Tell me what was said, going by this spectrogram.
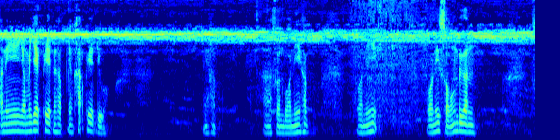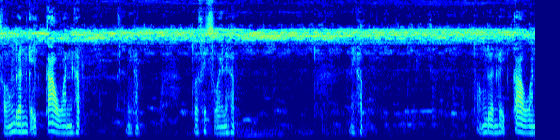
อันนี้ยังไม่แยกเพศนะครับ ยังคะเพศอยู่นี่ครับอ่าส่วนบ่อนี้ครับบ่อนี้บ่อนี้สองเดือนสองเดือนกับอีกเก้าวันครับนี่ครับ ตัวสวยๆเลยครับนี่ครับสองเดือนกับอีกเก้าวัน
